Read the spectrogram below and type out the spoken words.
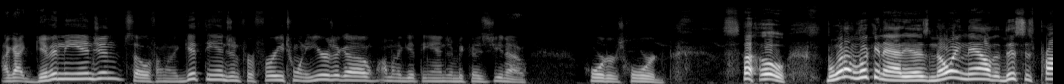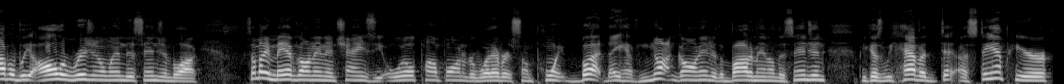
I got given the engine, so if I'm going to get the engine for free 20 years ago, I'm going to get the engine because, you know, hoarders hoard. So, but what I'm looking at is knowing now that this is probably all original in this engine block. Somebody may have gone in and changed the oil pump on it or whatever at some point, but they have not gone into the bottom end on this engine because we have a, a stamp here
